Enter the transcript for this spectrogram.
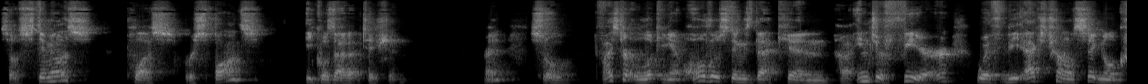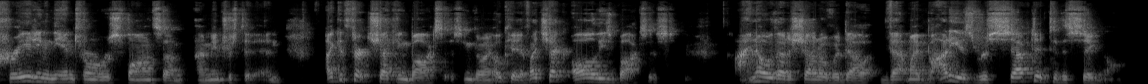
So stimulus plus response equals adaptation right? So if I start looking at all those things that can uh, interfere with the external signal, creating the internal response I'm, I'm interested in, I can start checking boxes and going, okay, if I check all these boxes, I know without a shadow of a doubt that my body is receptive to the signal.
